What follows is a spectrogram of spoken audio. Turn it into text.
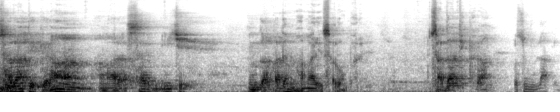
सादाती कराम हमारा सर नीचे है। उनका कदम हमारे सरों पर है। सदा कराम रसूल्ला के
